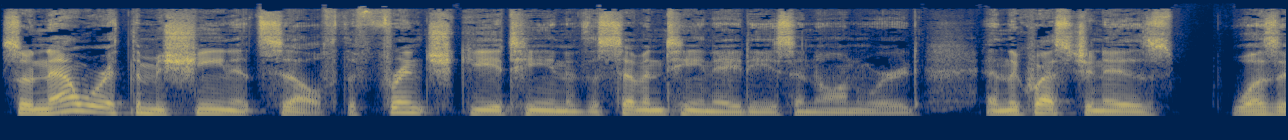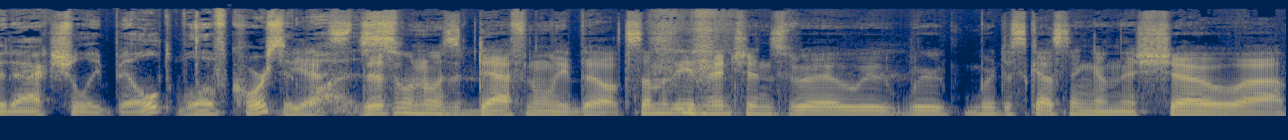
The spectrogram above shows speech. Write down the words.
So now we're at the machine itself, the French guillotine of the 1780s and onward. And the question is, was it actually built? Well, of course it yes, was. this one was definitely built. Some of the inventions we, we, we're, we're discussing on this show, uh,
